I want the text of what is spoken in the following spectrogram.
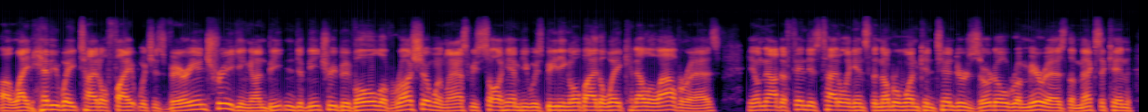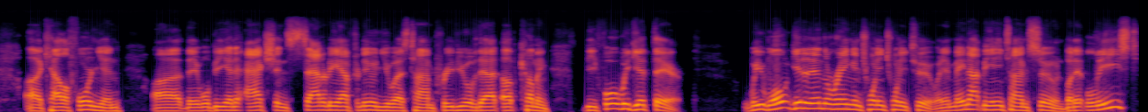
uh, light heavyweight title fight, which is very intriguing. Unbeaten Dmitry Bivol of Russia. When last we saw him, he was beating, oh, by the way, Canelo Alvarez. He'll now defend his title against the number one contender, Zurdo Ramirez, the Mexican uh, Californian. Uh, they will be in action Saturday afternoon, U.S. time. Preview of that upcoming. Before we get there, we won't get it in the ring in 2022, and it may not be anytime soon, but at least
